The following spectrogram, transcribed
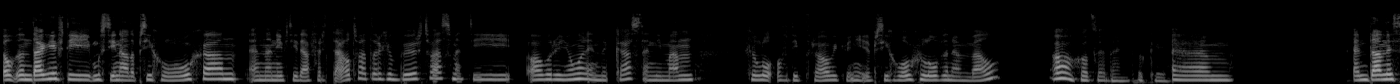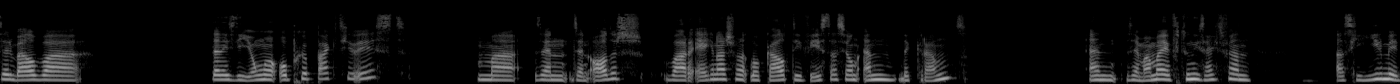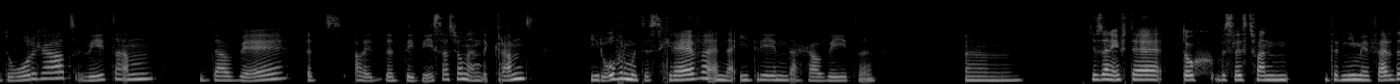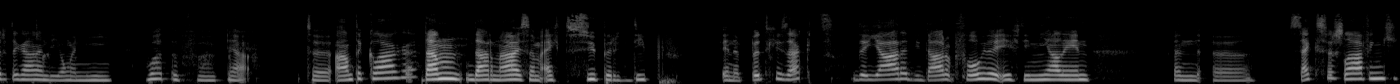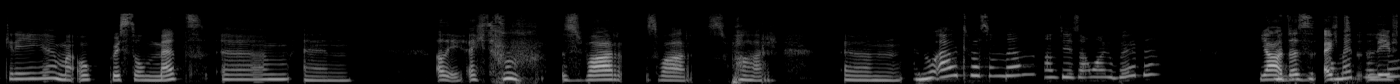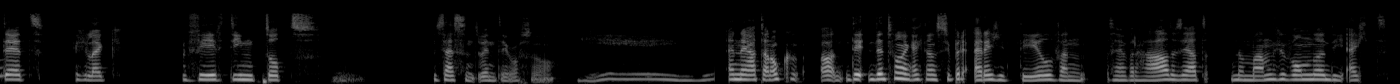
op een dag heeft hij, moest hij naar de psycholoog gaan en dan heeft hij dat verteld wat er gebeurd was met die oudere jongen in de kast. En die man, of die vrouw, ik weet niet, de psycholoog geloofde hem wel. Oh, godzijdank. Oké. Ehm, en dan is er wel wat... Dan is die jongen opgepakt geweest. Maar zijn, zijn ouders waren eigenaars van het lokaal tv-station en de krant. En zijn mama heeft toen gezegd van... Als je hiermee doorgaat, weet dan dat wij het, allee, de tv-station en de krant hierover moeten schrijven en dat iedereen dat gaat weten. Ehm, dus dan heeft hij toch beslist van er niet mee verder te gaan en die jongen niet What the fuck? ja, te, aan te klagen. Dan, daarna is hem echt super diep in een put gezakt. De jaren die daarop volgden, heeft hij niet alleen een eh, seksverslaving gekregen, maar ook crystal meth. ehm, en allee, echt zwaar, zwaar, zwaar. Ehm, En hoe oud was hem dan, als dit allemaal gebeurde? ja, Met dat is echt leeftijd gelijk 14 tot 26 of zo. Jee. En hij had dan ook... ah, di- dit vond ik echt een super erg deel van zijn verhaal. Dus hij had een man gevonden die echt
